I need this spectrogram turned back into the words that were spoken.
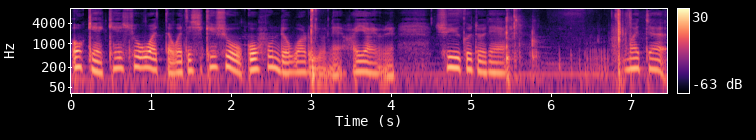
OK 化粧終わった。私化粧5分で終わるよね。早いよね。ということでまた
